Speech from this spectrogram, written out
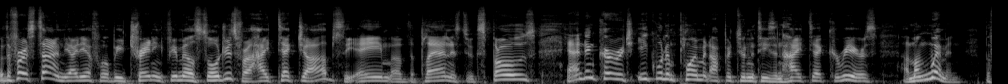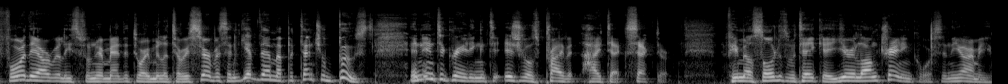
For the first time, the IDF will be training female soldiers for high tech jobs. The aim of the plan is to expose and encourage equal employment opportunities in high tech careers among women before they are released from their mandatory military service and give them a potential boost in integrating into Israel's private high tech sector. The Female soldiers will take a year long training course in the Army.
